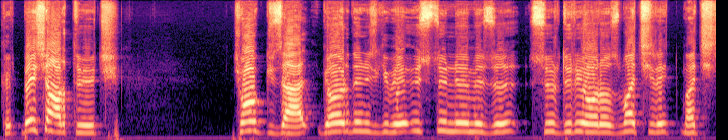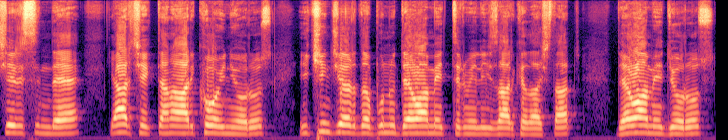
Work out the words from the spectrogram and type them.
45 artı 3. Çok güzel. Gördüğünüz gibi üstünlüğümüzü sürdürüyoruz maç, maç içerisinde. Gerçekten harika oynuyoruz. İkinci yarıda bunu devam ettirmeliyiz arkadaşlar. Devam ediyoruz.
